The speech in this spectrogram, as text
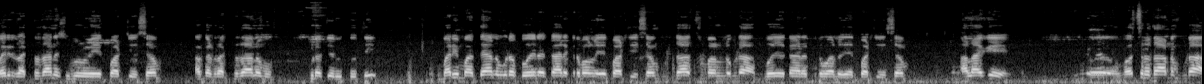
మరి రక్తదాన శిబిరం ఏర్పాటు చేశాం. అక్కడ రక్తదానం కూడా జరుగుతుంది. మరి మధ్యాహ్నం కూడా భోజన కార్యక్రమాలు ఏర్పాటు చేశాం. వృద్ధాశ్రమాల్లో కూడా భోజన కార్యక్రమాలు ఏర్పాటు చేశాం. అలాగే వస్త్రదానం కూడా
